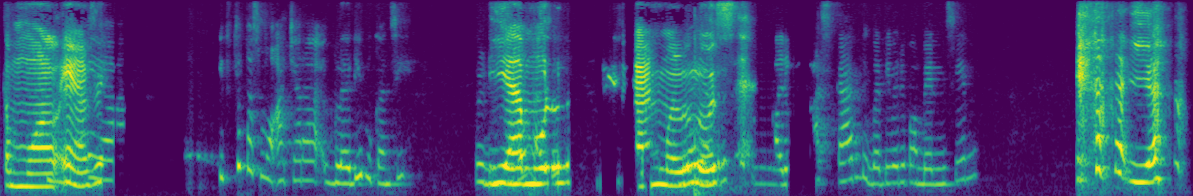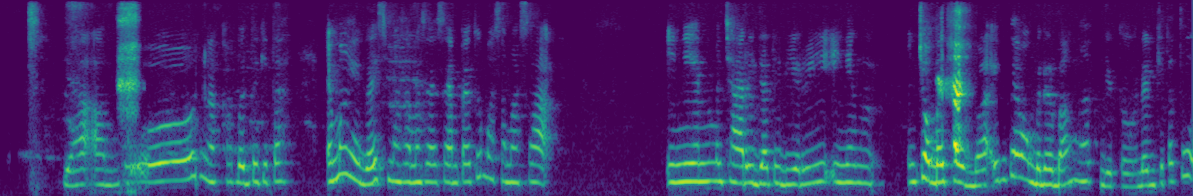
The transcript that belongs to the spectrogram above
ke mall ya, ya sih? Itu tuh pas mau acara gladi bukan sih? iya, mau lulus kan, mau iya, lulus. Ya, pas kan tiba-tiba di pom bensin. iya. ya ampun, ngakak banget kita. Emang ya guys, masa-masa SMP tuh masa-masa ingin mencari jati diri, ingin mencoba-coba, itu tuh emang bener banget gitu. Dan kita tuh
